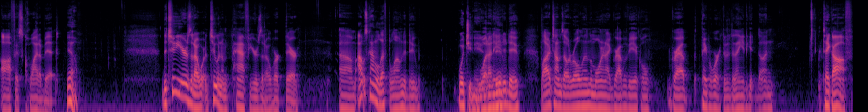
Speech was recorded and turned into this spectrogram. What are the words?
office quite a bit Yeah. the two years that I worked, two and a half years that I worked there, um, I was kind of left alone to do What you needed. what I needed do. to do. A lot of times I would roll in in the morning, I'd grab a vehicle, grab paperwork that I needed to get done, take off,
